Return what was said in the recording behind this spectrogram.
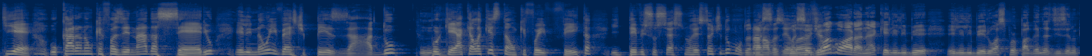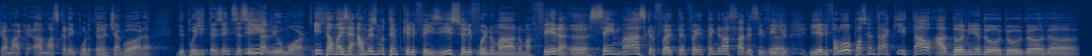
Que é, o cara não quer fazer nada sério, ele não investe pesado. Hum. Porque é aquela questão que foi feita e teve sucesso no restante do mundo, na Mas- Nova Mas Zelândia. você viu agora, né? Que ele, liber- ele liberou as propagandas dizendo que a, marca- a máscara é importante agora, depois de 360 E- mil mortos. Então, mas é, ao mesmo tempo que ele fez isso, ele Hum. foi numa, numa feira É. sem máscara. Foi até, foi até engraçado esse vídeo. E ele falou: "Ô, posso entrar aqui e tal? A doninha do, do, do, do,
